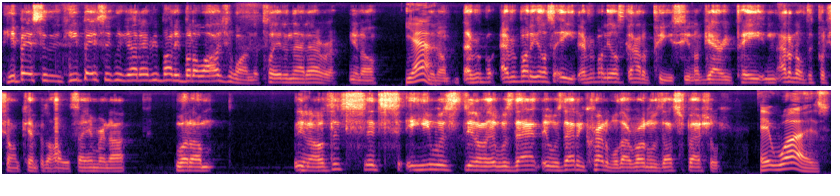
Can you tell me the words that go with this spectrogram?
he basically he basically got everybody but Olajuwon that played in that era. You know. Yeah. You know, everybody, everybody else ate. Everybody else got a piece. You know, Gary Payton. I don't know if they put Shawn Kemp in the Hall of Fame or not, but um, you know, it's it's he was you know it was that it was that incredible. That run was that special. It was,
